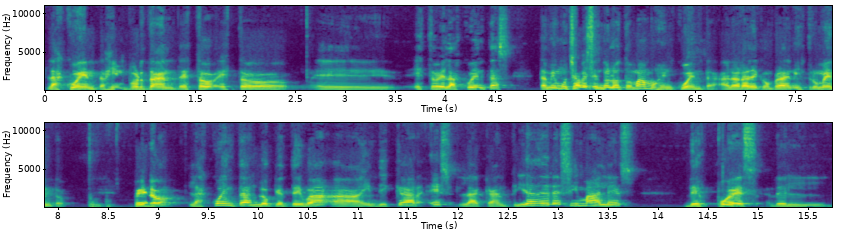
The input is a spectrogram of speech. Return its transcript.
las cuentas, importante. Esto, esto, esto de las cuentas también muchas veces no lo tomamos en cuenta a la hora de comprar el instrumento. Pero las cuentas lo que te va a indicar es la cantidad de decimales después del,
